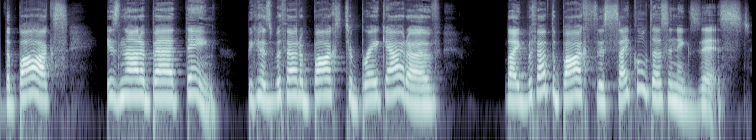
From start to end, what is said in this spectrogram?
The box is not a bad thing because without a box to break out of like without the box this cycle doesn't exist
